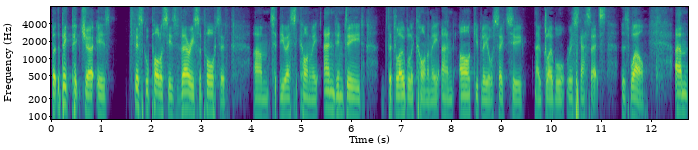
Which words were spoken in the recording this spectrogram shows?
But the big picture is fiscal policy is very supportive um, to the US economy and indeed the global economy and arguably also to you know, global risk assets as well. Um,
